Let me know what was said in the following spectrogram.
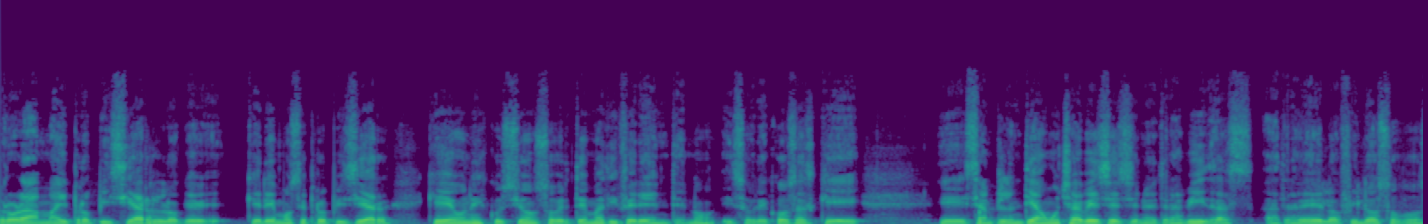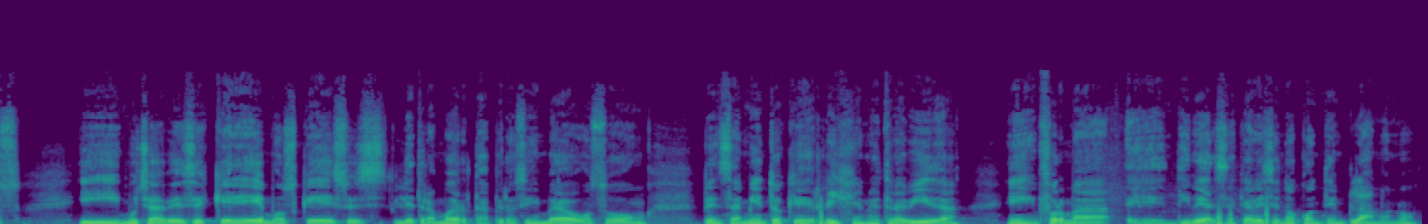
programa y propiciar lo que queremos es propiciar que haya una discusión sobre temas diferentes, ¿no? Y sobre cosas que eh, se han planteado muchas veces en nuestras vidas a través de los filósofos y muchas veces creemos que eso es letra muerta, pero sin embargo son pensamientos que rigen nuestra vida en forma eh, diversa, que a veces no contemplamos, ¿no?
